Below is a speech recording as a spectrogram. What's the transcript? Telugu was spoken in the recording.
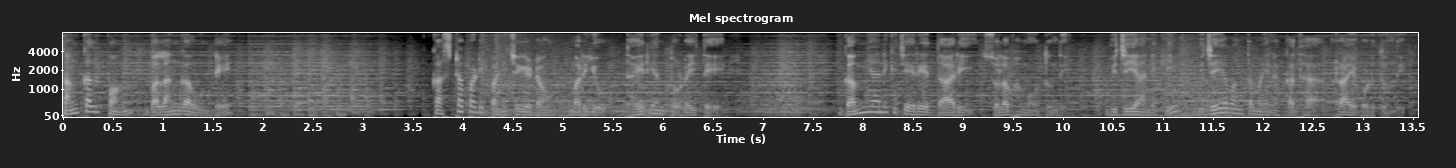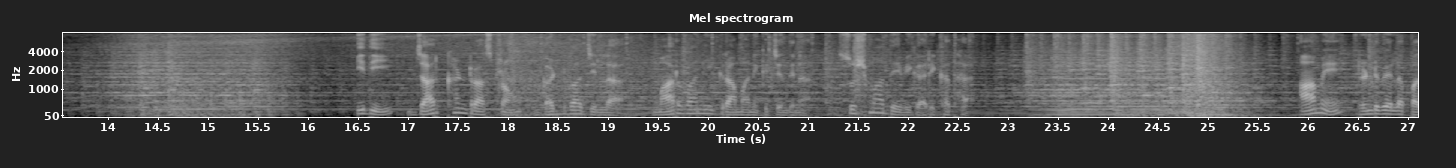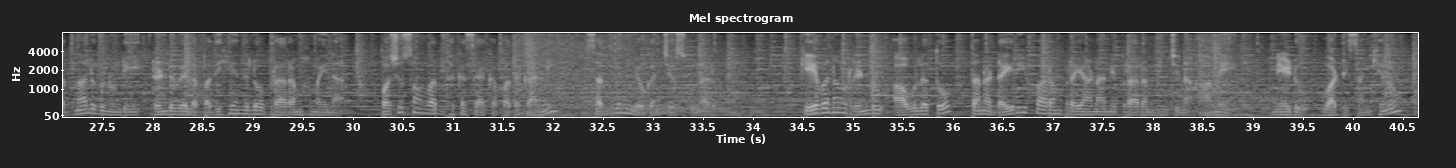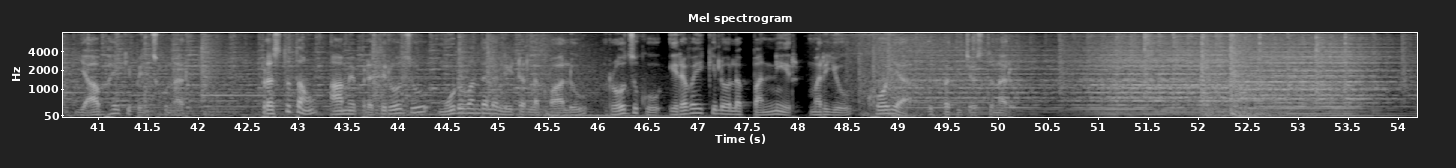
సంకల్పం బలంగా ఉంటే కష్టపడి పనిచేయటం మరియు ధైర్యం తోడైతే గమ్యానికి చేరే దారి సులభమవుతుంది. విజయానికి విజయవంతమైన కథ రాయబడుతుంది. ఇది జార్ఖండ్ రాష్ట్రం గడ్వా జిల్లా మార్వానీ గ్రామానికి చెందిన సుష్మాదేవి గారి కథ. ఆమె రెండు వేల పద్నాలుగు నుండి రెండు వేల పదిహేనులో ప్రారంభమైన పశుసంవర్ధక శాఖ పథకాన్ని సద్వినియోగం చేసుకున్నారు. కేవలం రెండు ఆవులతో తన డైరీ ఫారం ప్రయాణాన్ని ప్రారంభించిన ఆమె నేడు వాటి సంఖ్యను యాభైకి పెంచుకున్నారు. ప్రస్తుతం ఆమె ప్రతిరోజు మూడు వందల లీటర్ల పాలు రోజుకు ఇరవై కిలోల పన్నీర్ మరియు ఖోయా ఉత్పత్తి చేస్తున్నారు.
